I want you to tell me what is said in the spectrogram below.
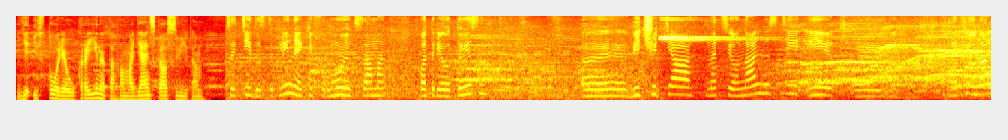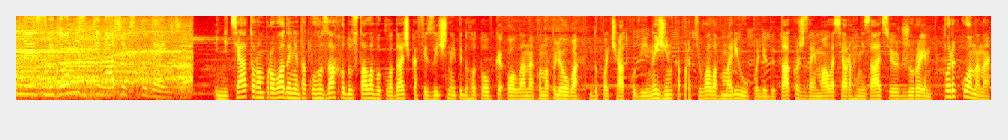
є історія України та громадянська освіта. Це ті дисципліни, які формують саме патріотизм, відчуття національності і е, національної свідомості наших студентів. Ініціатором проведення такого заходу стала викладачка фізичної підготовки Олена Конопльова. До початку війни жінка працювала в Маріуполі, де також займалася організацією джури. Переконана,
